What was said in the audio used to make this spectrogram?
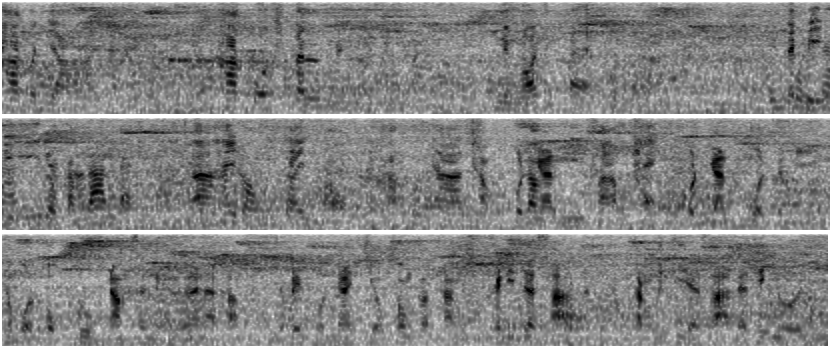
ภาคบรรยายนะคะภาคโปสเตอร์มี118ผลงานเป็นในผปีลงานนี้นะคะเกี่ยวกับด้านใดอ่าให้รองวิจัยตอบนะคะ ผลงานครับผลงาน เรจะมีสามแท็ก ผลงานทั้งหมดจะมีทั้งหมด 6 กลุ่มนำเสนอนะครับ จะเป็นผลงานเกี่ยวข้องกับทางคณิตศาสตร์ทางวิทยาศาสตร์ และเทคโนโลยี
